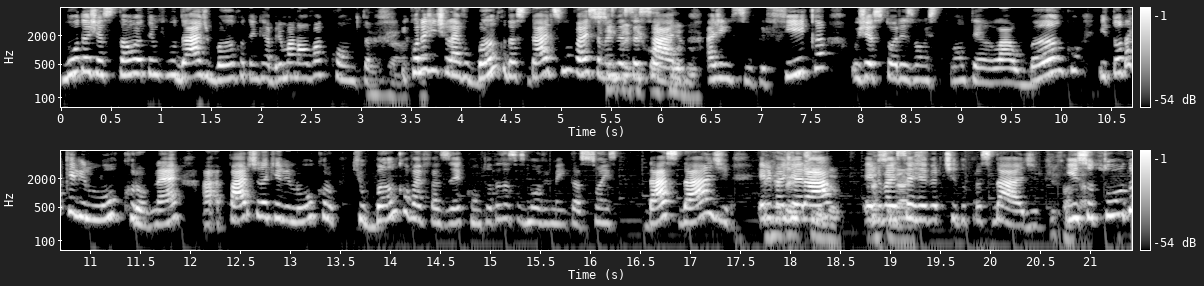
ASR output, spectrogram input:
muda a gestão, eu tenho que mudar de banco, eu tenho que abrir uma nova conta. Exato. E quando a gente leva o banco da cidade, isso não vai ser mais necessário. tudo. A gente simplifica, os gestores vão, vão ter lá o banco e todo aquele lucro, né? A parte daquele lucro que o banco vai fazer com todas essas movimentações da cidade, ele vai gerar, ele vai ser cidade. revertido para a cidade. Isso tudo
